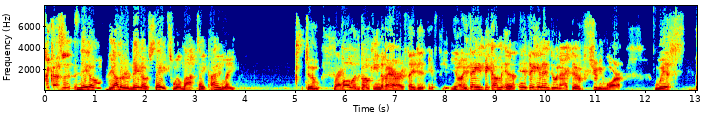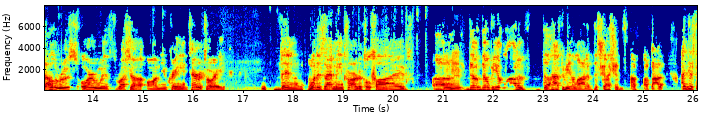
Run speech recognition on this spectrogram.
Because NATO, the other NATO states will not take kindly to Right. Poland poking the bear if they did, if you know if they become if they get into an active shooting war with Belarus or with Russia on Ukrainian territory, then what does that mean for Article Five? Uh, there'll, there'll be a lot of there'll have to be a lot of discussions of, about it. I just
